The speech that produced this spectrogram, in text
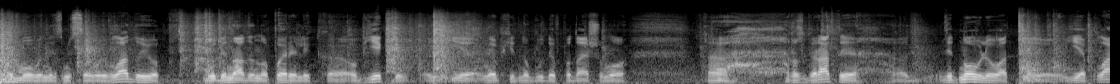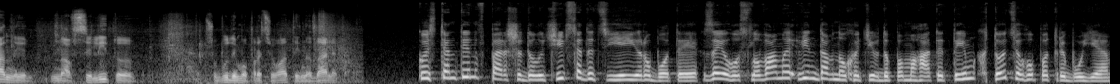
перемовини з місцевою владою. Буде надано перелік об'єктів, які необхідно буде в подальшому розбирати, відновлювати. Є плани на все літо, що будемо працювати і надалі. Костянтин вперше долучився до цієї роботи. За його словами, він давно хотів допомагати тим, хто цього потребує.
